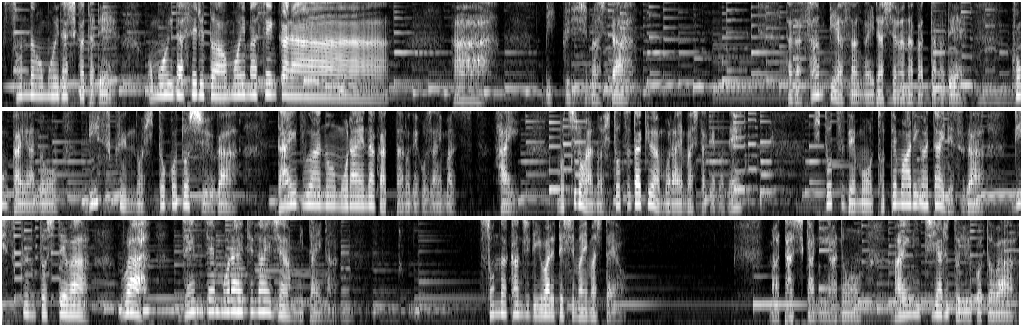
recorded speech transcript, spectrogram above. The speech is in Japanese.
そんな思い出し方で思い出せるとは思えませんから。ああびっくりしました。ただサンピアさんがいらっしゃらなかったので今回あのリス君の一言集がだいぶあのもらえなかったのでございます。はい。もちろんあの一つだけはもらえましたけどね。一つでもとてもありがたいですがリス君としてはうわ全然もらえてないじゃんみたいな。そんな感じで言われてしまいましたよ。まあ確かにあの毎日やるということは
